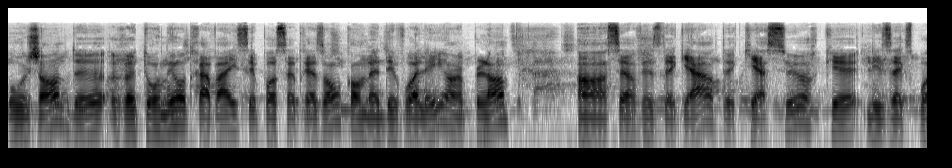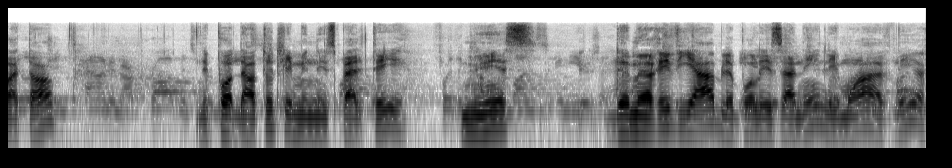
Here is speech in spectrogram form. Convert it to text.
aux gens de retourner au travail. C'est pour cette raison qu'on a dévoilé un plan en service de garde qui assure que les exploitants dans toutes les municipalités demeurer viable pour les années, les mois à venir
